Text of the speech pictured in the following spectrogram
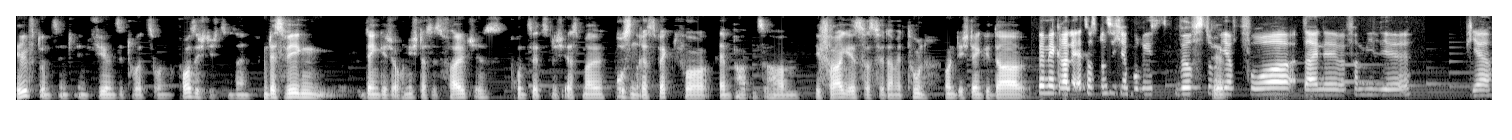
hilft uns in, in vielen Situationen vorsichtig zu sein. Und deswegen denke ich auch nicht, dass es falsch ist, grundsätzlich erstmal großen Respekt vor Empathen zu haben. Die Frage ist, was wir damit tun. Und ich denke, da Ich bin mir gerade etwas unsicher, Maurice. Wirfst du Ja. mir vor, deine Familie Pierre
